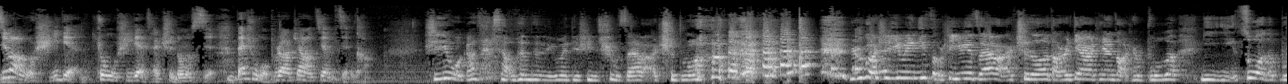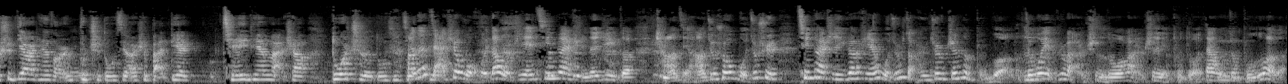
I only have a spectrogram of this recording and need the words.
希望我十一点中午十一点才吃东西，但是我不知道这样健不健康。实际我刚才想问的那个问题是你是不是昨天晚上吃多了？如果是因为你总是因为昨天晚上吃多了，导致第二天早晨不饿，你你做的不是第二天早晨不吃东西，而是把第二前一天晚上多吃的东西好，减掉那假。设我回到我之前轻断食的这个场景啊，就说我就是轻断食的一段时间，我就是早上就是真的不饿了，就我也不是晚上吃的多，我晚上吃的也不多，但我就不饿了，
